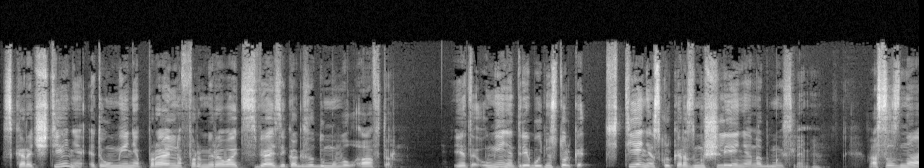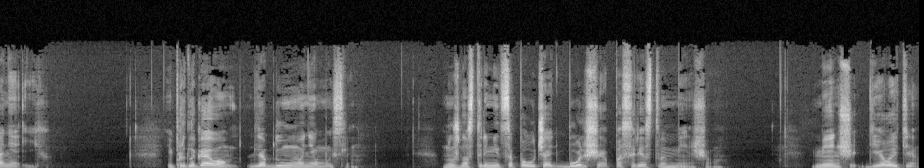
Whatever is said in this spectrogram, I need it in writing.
Скорочтение – это умение правильно формировать связи, как задумывал автор. И это умение требует не столько чтения, сколько размышления над мыслями, осознания их. И предлагаю вам для обдумывания мысли. Нужно стремиться получать больше посредством меньшего. Меньше делайте,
